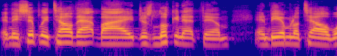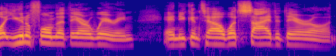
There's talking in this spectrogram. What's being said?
And they simply tell that by just looking at them and be able to tell what uniform that they are wearing, and you can tell what side that they are on.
